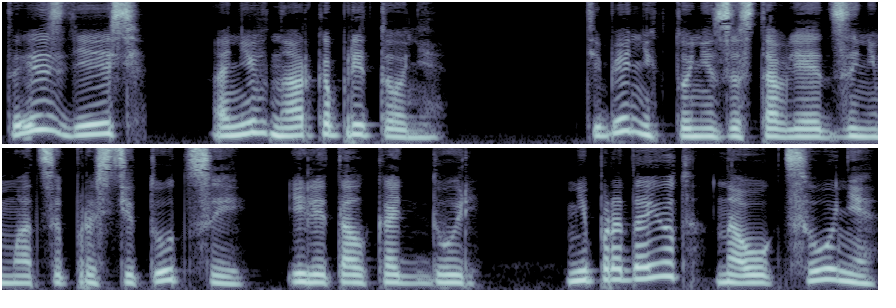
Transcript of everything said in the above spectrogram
«Ты здесь, а не в наркопритоне. Тебя никто не заставляет заниматься проституцией или толкать дурь, не продает на аукционе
